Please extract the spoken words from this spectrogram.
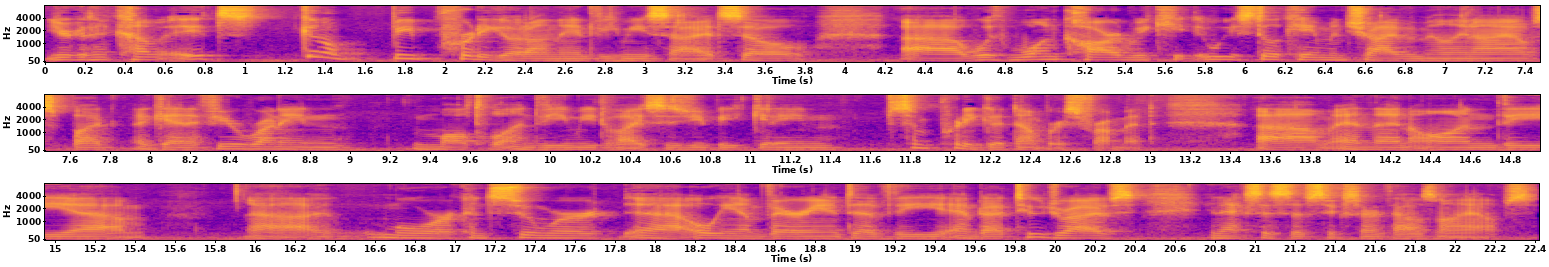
you're gonna come. It's gonna be pretty good on the NVMe side. So uh, with one card, we we still came in shy of a million IOPS, but again, if you're running multiple NVMe devices, you'd be getting some pretty good numbers from it. Um, and then on the um, uh, more consumer uh, OEM variant of the M.2 drives in excess of 600,000 IOPS.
